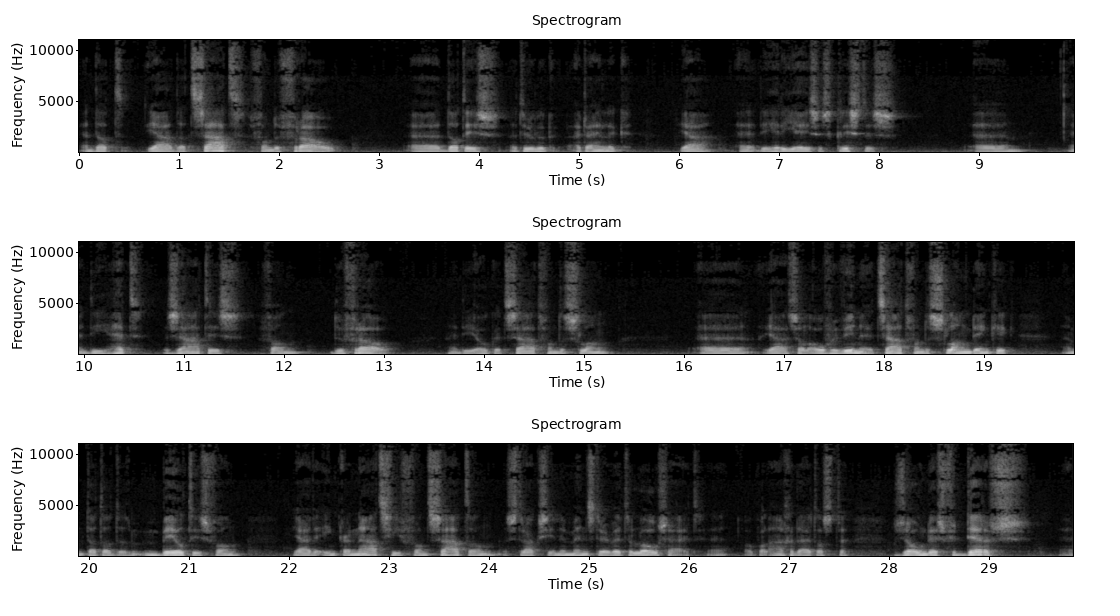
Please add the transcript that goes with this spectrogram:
en dat, ja, dat zaad van de vrouw, uh, dat is natuurlijk uiteindelijk ja, de Heer Jezus Christus. Uh, die het zaad is van de vrouw. Die ook het zaad van de slang uh, ja, zal overwinnen. Het zaad van de slang, denk ik, dat dat een beeld is van ja, de incarnatie van Satan straks in de mens der wetteloosheid. Hè. Ook wel aangeduid als de zoon des verderfs. Hè.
